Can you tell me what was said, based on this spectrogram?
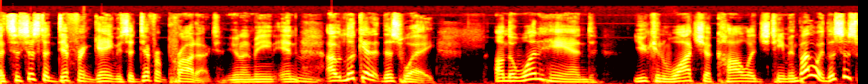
it's just a different game. It's a different product. You know what I mean? And hmm. I would look at it this way: on the one hand, you can watch a college team, and by the way, this is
